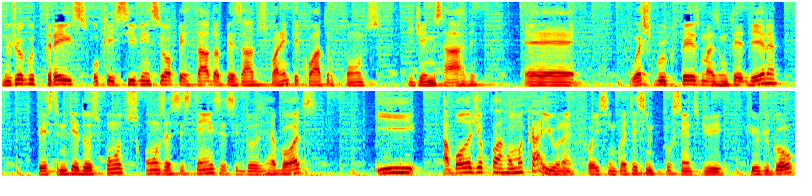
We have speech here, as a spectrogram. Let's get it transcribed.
No jogo 3, o KC venceu apertado apesar dos 44 pontos de James Harden. É, Westbrook fez mais um TD, né? Fez 32 pontos, 11 assistências e 12 rebotes. E a bola de Oklahoma caiu, né? Foi 55% de field goal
